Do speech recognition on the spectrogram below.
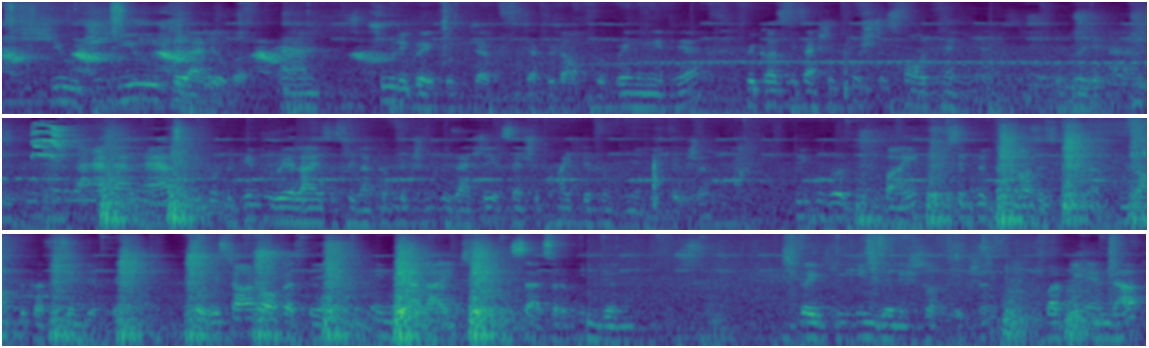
Huge, hugely valuable. And I'm truly grateful to Geoff, Geoffrey Dobbs for bringing it here because it's actually pushed us forward 10 years. It really has. And, and as people begin to realize that Sri Lankan fiction is actually essentially quite different from Indian fiction, people will buy it simply because it's different, not because it's Indian fiction. So we start off as being India light, sort of Indian, vaguely Indianish sort of fiction, but we end up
